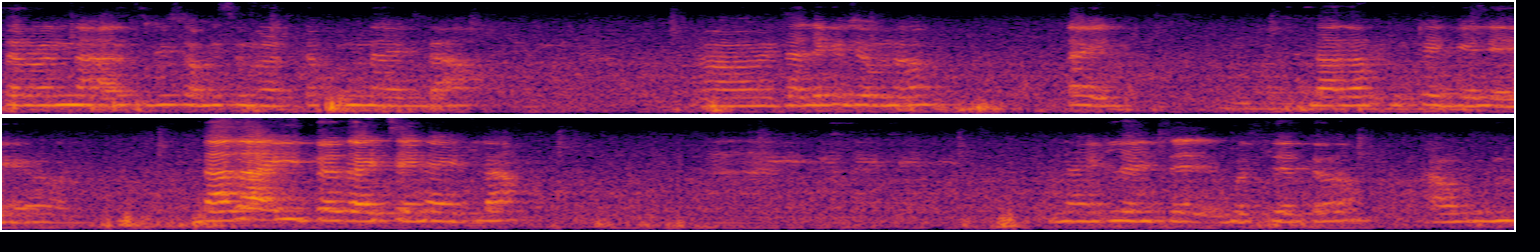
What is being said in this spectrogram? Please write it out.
सर्वांना श्री स्वामी समर्थ पुन्हा एकदा झाले की जेवण? ताई. दादा कुठे गेले दादा आई इथं जायचंय नाईटला नाईटला इथे बसले तर आवडून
